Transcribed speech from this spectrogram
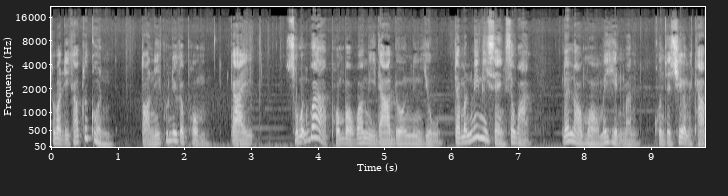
สวัสดีครับทุกคน ตอนนี้คุณอยู่กับผม ไกด์ สมมติว่าผมบอกว่ามีดาวดวงหนึ่งอยู่ แต่มันไม่มีแสงสว่าง และเรามองไม่เห็นมัน คุณจะเชื่อไหมครับ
